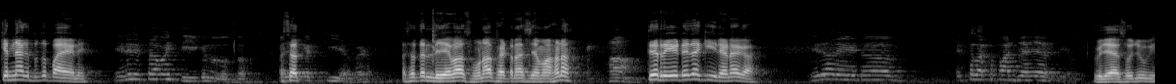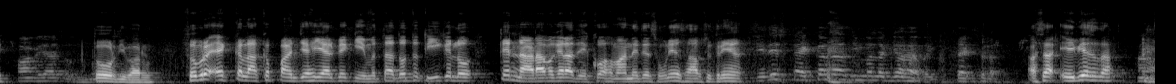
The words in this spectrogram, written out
ਕਿੰਨਾ ਕੁ ਦੁੱਧ ਪਾਇਆ ਇਹਨੇ? ਇਹਨੇ ਦਿੱਤਾ ਬਾਈ? 30 ਕਿਲੋ ਦੁੱਧ। ਅੱਛਾ। ਕੱਚੀ ਆ ਬੈੜ। ਅੱਛਾ ਤੇ ਲੇਵਾ ਸੋਹਣਾ ਫਿਟਨੈਸ ਜਮਾ ਹਨਾ? ਹਾਂ। ਤੇ ਰੇਟ ਇਹਦਾ ਕੀ ਰਹਿਣਾ ਹੈਗਾ? ਇਹਦਾ ਰੇਟ 1 ਲੱਖ 5000 ਰੁਪਏ ਗੁਜਾਇਸ਼ ਹੋ ਜੂਗੀ ਹਾਂ ਗਿਆ ਸੋਨੂੰ ਤੋਰ ਦੀ ਬਾਹਰ। ਨੂੰ ਸੋ ਵੀਰੋ 1 ਲੱਖ 5000 ਰੁਪਏ ਕੀਮਤ ਆ ਦੁੱਧ 30 ਕਿਲੋ। ਤੇ ਨਾੜਾ ਵਗੈਰਾ ਦੇਖੋ ਹਵਾਨੇ ਤੇ ਸੋਹਣੀਆਂ ਸਾਫ਼ ਸੁਥਰੀਆਂ। ਇਹਦੇ ਸਟੈਕਰ ਦਾ ਸੀਮਨ ਲੱਗਿਆ ਹੋਇਆ ਬਾਈ ਟੈਕਸ ਦਾ। ਅੱਛਾ ABS ਦਾ? ਹਾਂ।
